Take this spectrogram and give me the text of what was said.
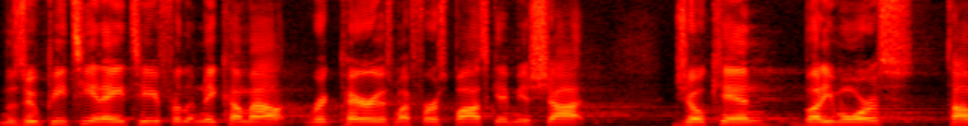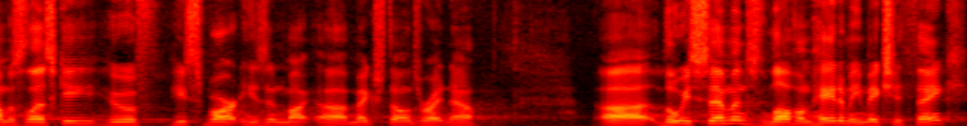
Mizzou PT and AT for letting me come out, Rick Perry was my first boss, gave me a shot, Joe Kenn, Buddy Morris, Thomas Linsky, who, if he's smart, he's in my, uh, Meg Stones right now. Uh, Louie Simmons, love him, hate him, he makes you think.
